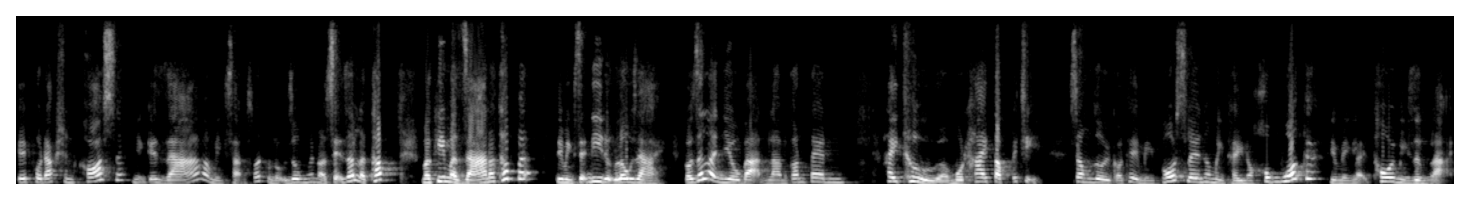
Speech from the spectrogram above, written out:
cái production cost ấy, những cái giá mà mình sản xuất của nội dung ấy, nó sẽ rất là thấp. Mà khi mà giá nó thấp ấy, thì mình sẽ đi được lâu dài có rất là nhiều bạn làm content hay thử một hai tập với chị. Xong rồi có thể mình post lên xong mình thấy nó không work ấy, thì mình lại thôi mình dừng lại.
